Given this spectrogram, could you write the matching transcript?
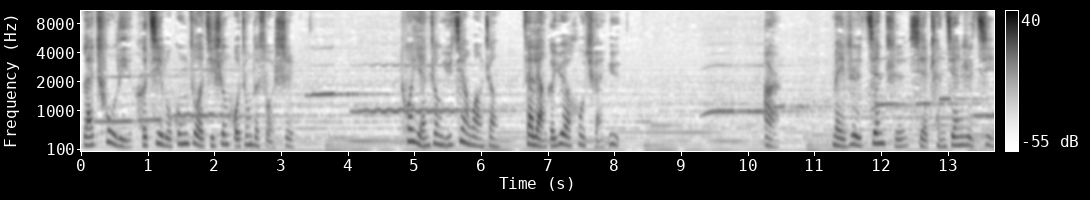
来处理和记录工作及生活中的琐事，拖延症与健忘症在两个月后痊愈。二，每日坚持写晨间日记，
